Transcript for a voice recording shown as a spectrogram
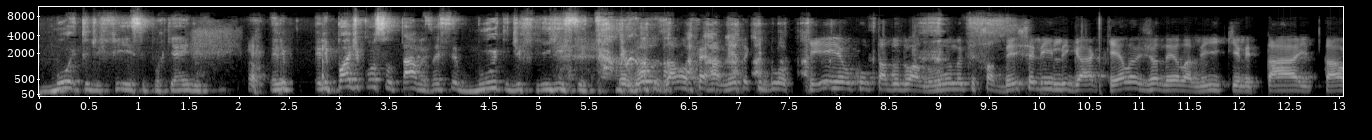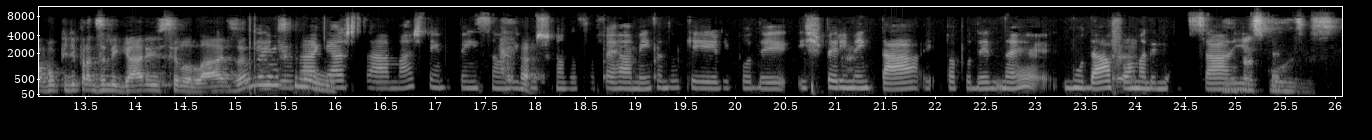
muito difícil, porque aí ele, ele, ele pode consultar, mas vai ser muito difícil. Eu vou usar uma ferramenta que bloqueia o computador do aluno, que só deixa ele ligar aquela janela ali que ele tá e tal. Vou pedir para desligar os celulares. Um ele vai não... gastar mais tempo pensando e buscando essa ferramenta do que ele poder experimentar para poder né, mudar a é. forma dele pensar. Outras coisas.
